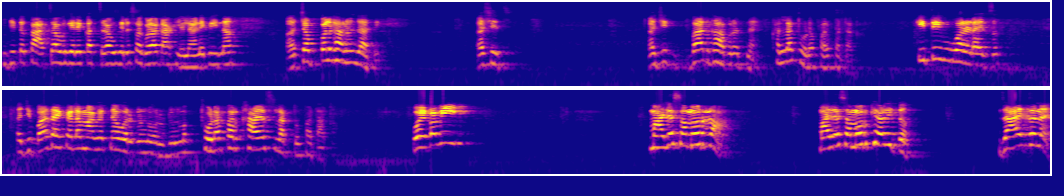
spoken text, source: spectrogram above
तिथं काचा वगैरे कचरा वगैरे सगळा टाकलेला आणि बिना चप्पल घालून जाते. अशीच. अजिबात घाबरत नाही. खाल्ला थोडाफार फटाका. किती वरडायचं अजिबात ऐकायला मागत नाही वरडून वरडून मग थोडाफार खायच लागतो फटाका. होय बाबी माझ्यासमोर राहा. माझ्यासमोर खेळ इथं. जायचं नाही.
